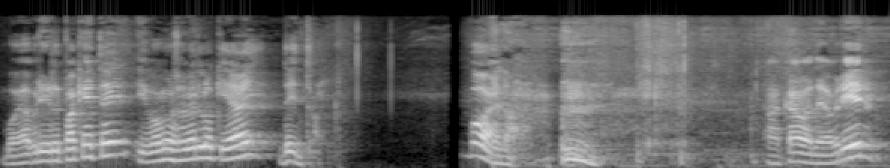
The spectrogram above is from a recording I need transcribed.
Voy a abrir el paquete y vamos a ver lo que hay dentro. Bueno, acaba de abrir.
